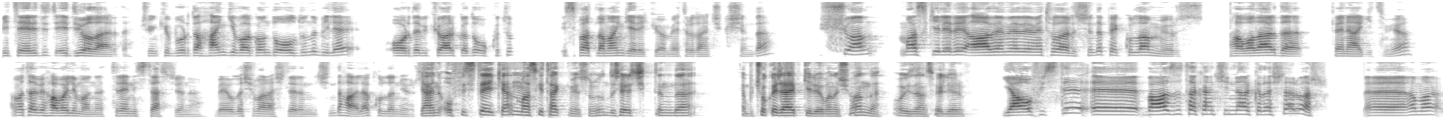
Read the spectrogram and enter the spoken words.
bir tereddüt ediyorlardı. Çünkü burada hangi vagonda olduğunu bile orada bir QR kodu okutup ispatlaman gerekiyor metrodan çıkışında. Şu an maskeleri AVM ve metrolar dışında pek kullanmıyoruz. Havalar da fena gitmiyor. Ama tabii havalimanı, tren istasyonu ve ulaşım araçlarının içinde hala kullanıyoruz. Yani ofisteyken maske takmıyorsunuz. Dışarı çıktığında ya bu çok acayip geliyor bana şu anda. O yüzden söylüyorum. Ya ofiste e, bazı takan Çinli arkadaşlar var. E, ama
